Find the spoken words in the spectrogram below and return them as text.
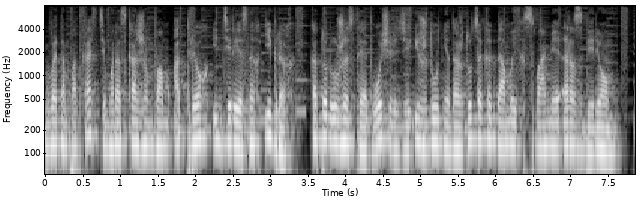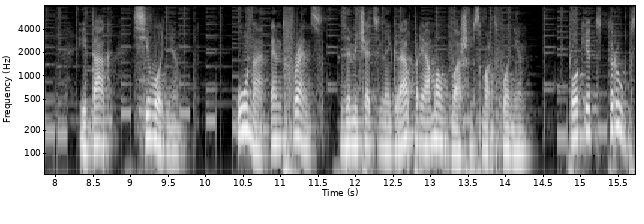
В этом подкасте мы расскажем вам о трех интересных играх, которые уже стоят в очереди и ждут не дождутся, когда мы их с вами разберем. Итак, сегодня Una and Friends – замечательная игра прямо в вашем смартфоне. Pocket Troops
